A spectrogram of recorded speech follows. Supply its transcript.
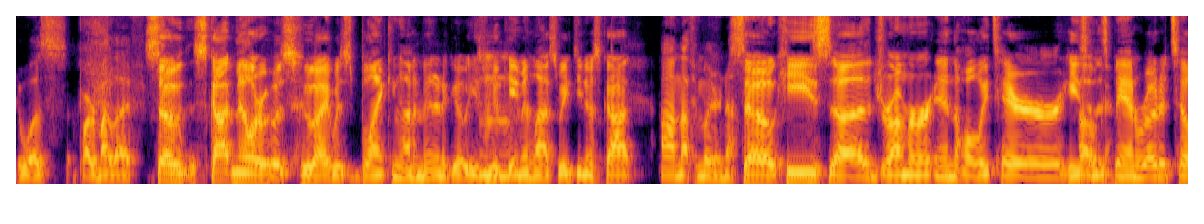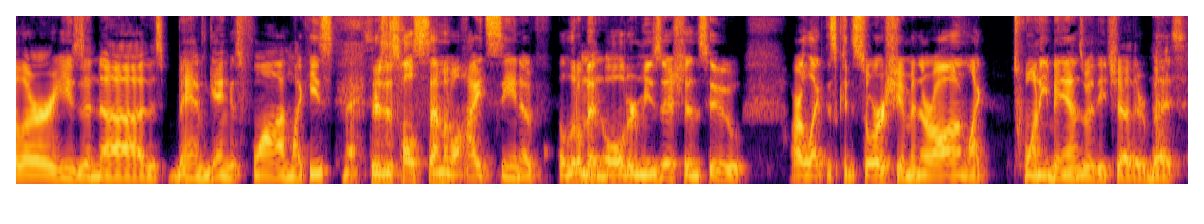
it, was a part of my life. So Scott Miller was who I was blanking on a minute ago. He's who Mhm. came in last week. Do you know Scott? I'm not familiar now. So he's uh, the drummer in the Holy Terror. He's Oh, in this okay. band Rototiller. He's in uh, this band Genghis Flan. Like he's Nice. there's this whole Seminole Heights scene of a little bit Mhm. older musicians who are like this consortium, and they're all in like 20 bands with each other. But Nice.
